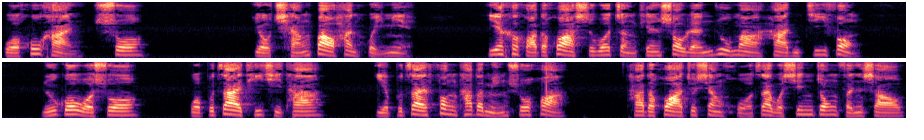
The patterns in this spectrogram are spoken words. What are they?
我呼喊说：“有强暴和毁灭。”耶和华的话使我整天受人辱骂和讥讽。如果我说我不再提起他，也不再奉他的名说话，他的话就像火在我心中焚烧，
